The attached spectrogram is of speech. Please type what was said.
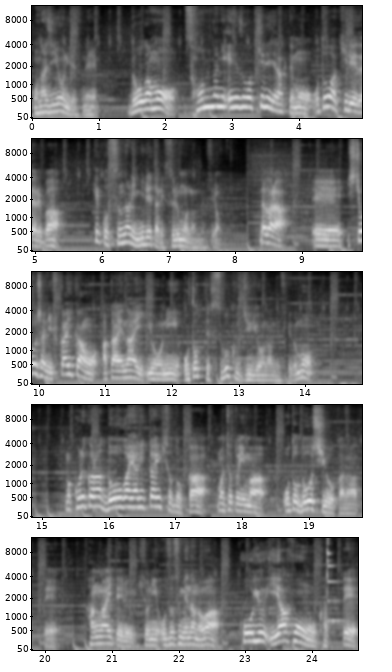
同じようにですね、動画もそんなに映像が綺麗じゃなくても、音が綺麗であれば、結構すんなり見れたりするもんなんですよ。だから、えー、視聴者に不快感を与えないように音ってすごく重要なんですけども、まあ、これから動画やりたい人とか、まあ、ちょっと今音どうしようかなって考えてる人におすすめなのはこういうイヤホンを買って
